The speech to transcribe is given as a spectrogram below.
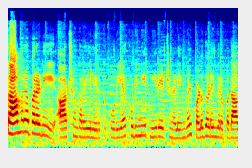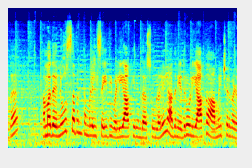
தாமிரபரணி ஆற்றங்கரையில் இருக்கக்கூடிய குடிநீர் நீரேற்று நிலையங்கள் பழுதடைந்திருப்பதாக நமது நியூஸ் செவன் தமிழில் செய்தி வெளியாகியிருந்த சூழலில் அதன் எதிரொலியாக அமைச்சர்கள்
